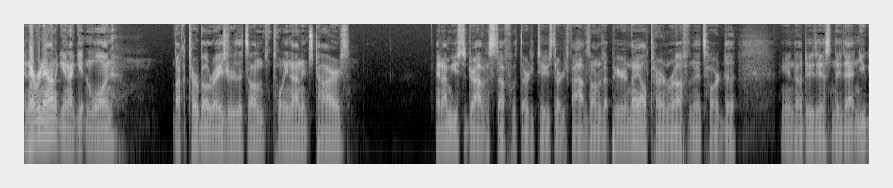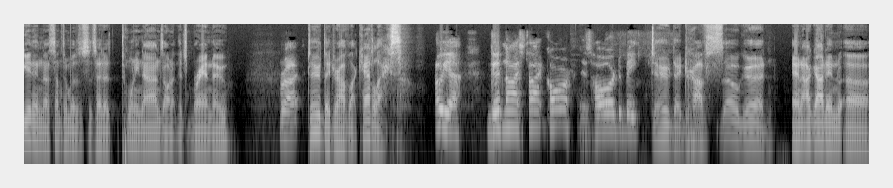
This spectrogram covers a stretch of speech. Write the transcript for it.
And every now and again, I get in one, like a turbo razor that's on 29 inch tires. And I'm used to driving stuff with 32s, 35s on it up here, and they all turn rough, and it's hard to, you know, do this and do that. And you get into something with a set of 29s on it that's brand new, Right. dude. They drive like Cadillacs. Oh yeah. Good, nice, tight car is hard to beat. dude they drive so good and i got in uh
